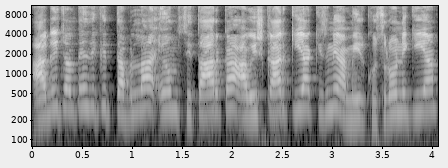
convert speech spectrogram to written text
आगे चलते हैं। देखिए, तबला एवं सितार का आविष्कार किया। किसने? अमीर खुसरो ने किया।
